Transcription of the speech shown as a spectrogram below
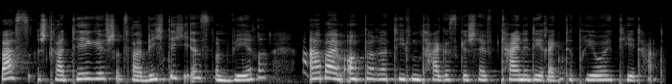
was strategisch zwar wichtig ist und wäre, aber im operativen Tagesgeschäft keine direkte Priorität hat.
